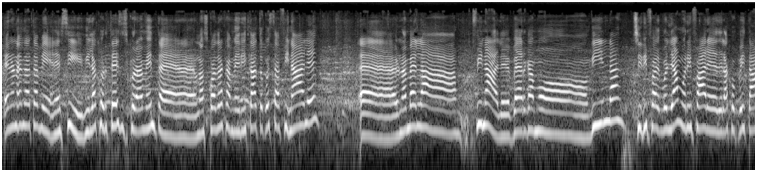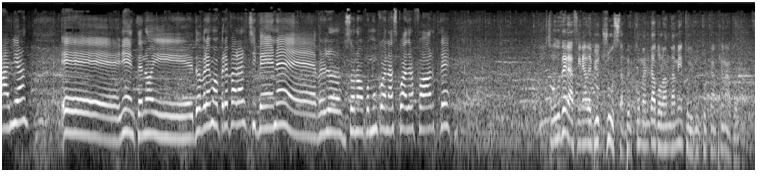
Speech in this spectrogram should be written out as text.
E non è andata bene, sì. Villa Cortesi sicuramente è una squadra che ha meritato questa finale. È una bella finale Bergamo-Villa, ci rifa- vogliamo rifare della Coppa Italia e niente, noi dovremo prepararci bene, eh, loro sono comunque una squadra forte. Secondo te è la finale più giusta per come è andato l'andamento di tutto il campionato?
